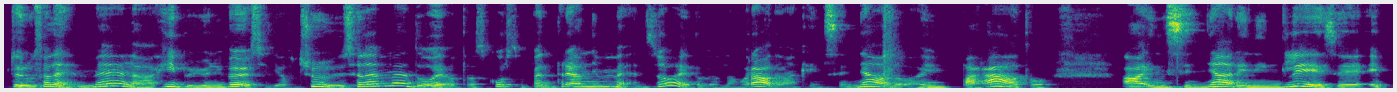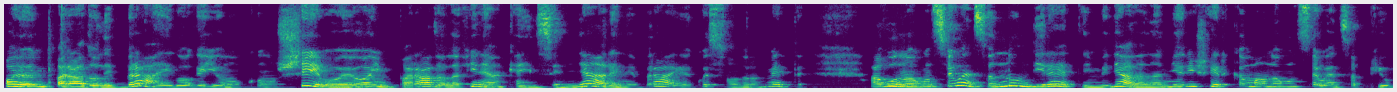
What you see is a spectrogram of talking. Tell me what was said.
Gerusalemme, la Hebrew University of Jerusalem, dove ho trascorso ben 3 anni e mezzo e dove ho lavorato, anche insegnato, ho imparato a insegnare in inglese e poi ho imparato l'ebraico che io non conoscevo e ho imparato alla fine anche a insegnare in ebraico e questo naturalmente ha avuto una conseguenza non diretta, immediata nella mia ricerca, ma una conseguenza più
